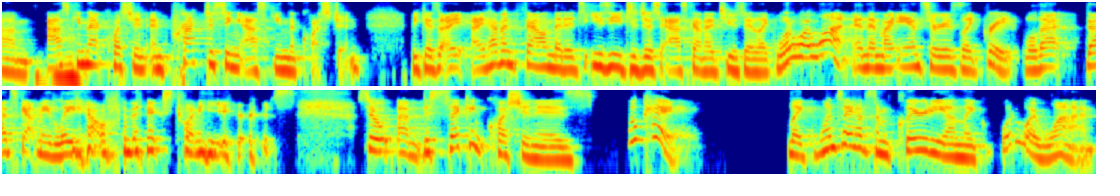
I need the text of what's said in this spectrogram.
um, mm-hmm. asking that question and practicing asking the question because I, I haven't found that it's easy to just ask on a tuesday like what do i want and then my answer is like great well that that's got me laid out for the next 20 years so um, the second question is okay like once i have some clarity on like what do i want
